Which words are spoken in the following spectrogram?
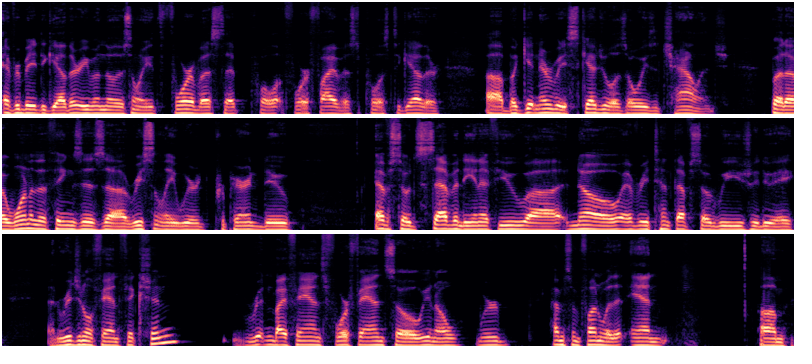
everybody together. Even though there's only four of us that pull up, four or five of us to pull us together, uh, but getting everybody's schedule is always a challenge. But uh, one of the things is uh, recently we are preparing to do episode 70, and if you uh, know, every tenth episode we usually do a an original fan fiction written by fans for fans. So, you know, we're having some fun with it. And, um,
